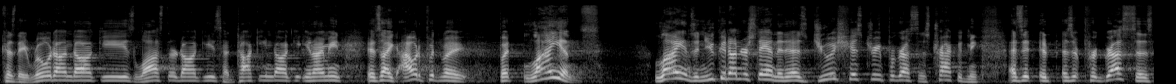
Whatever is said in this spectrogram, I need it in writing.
because they rode on donkeys, lost their donkeys, had talking donkey. You know what I mean? It's like I would have put my, but lions lions. And you can understand that as Jewish history progresses, track with me, as it, it as it progresses,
